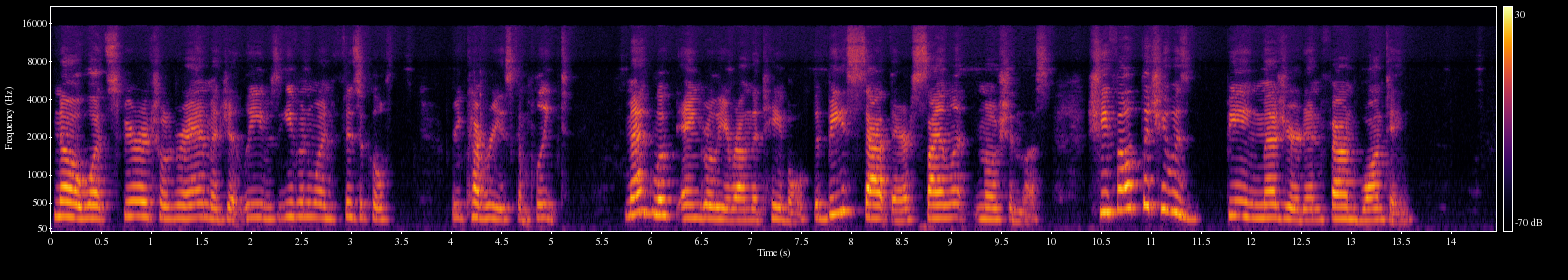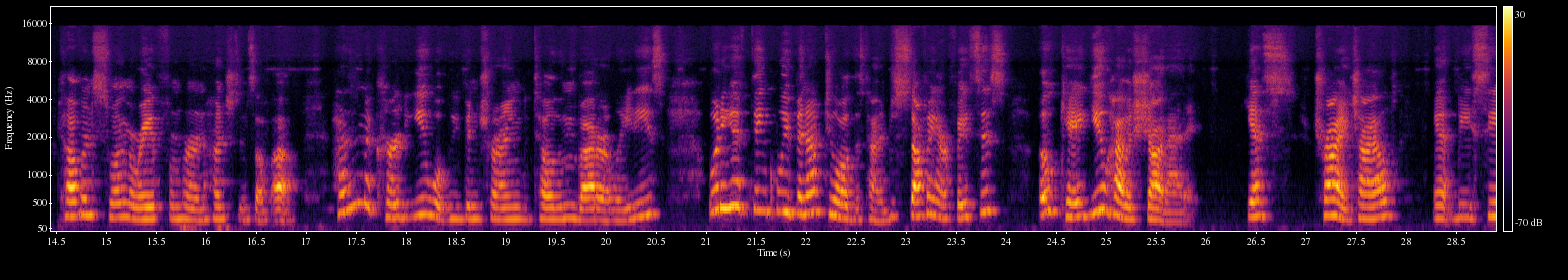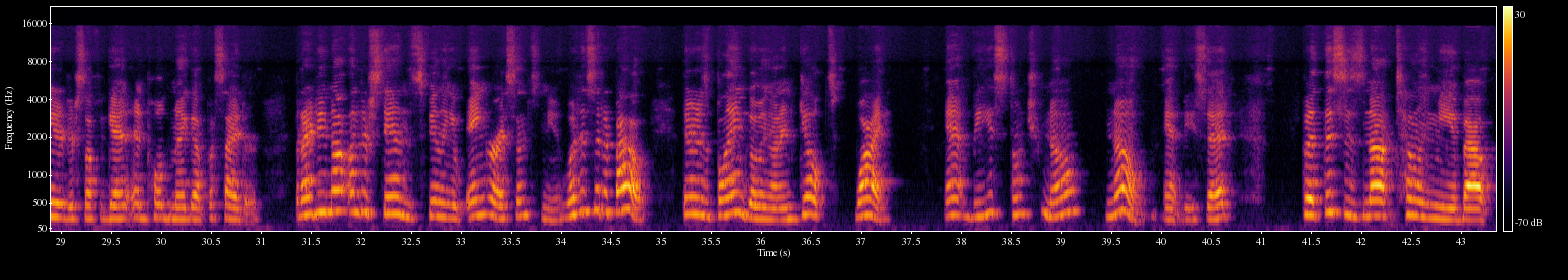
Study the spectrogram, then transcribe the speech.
know what spiritual damage it leaves, even when physical recovery is complete. Meg looked angrily around the table. The beast sat there, silent, motionless. She felt that she was being measured and found wanting. Calvin swung away from her and hunched himself up. Hasn't it occurred to you what we've been trying to tell them about our ladies? What do you think we've been up to all this time? Just stuffing our faces? Okay, you have a shot at it. Yes, try, child. Aunt Bee seated herself again and pulled Meg up beside her. But I do not understand this feeling of anger I sense in you. What is it about? There is blame going on and guilt. Why? Aunt Beast, don't you know? No, Aunt Bee said. But this is not telling me about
